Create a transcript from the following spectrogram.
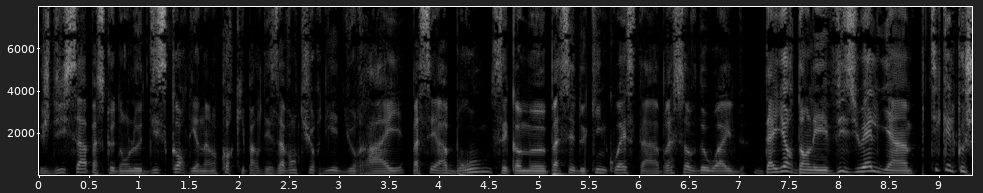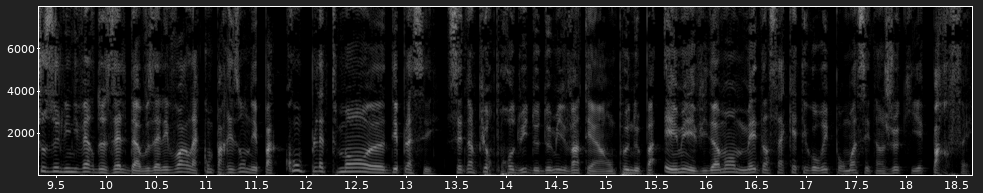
Je dis ça parce que dans le Discord, il y en a encore qui parlent des aventuriers du rail. Passer à Brou, c'est comme euh, passer de King Quest à Breath of the Wild. D'ailleurs, dans les visuels, il y a un petit quelque chose de l'univers de Zelda vous allez voir, la comparaison n'est pas complètement euh, déplacée. C'est un pur produit de 2021. On peut ne pas aimer évidemment, mais dans sa catégorie, pour moi, c'est un jeu qui est parfait.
